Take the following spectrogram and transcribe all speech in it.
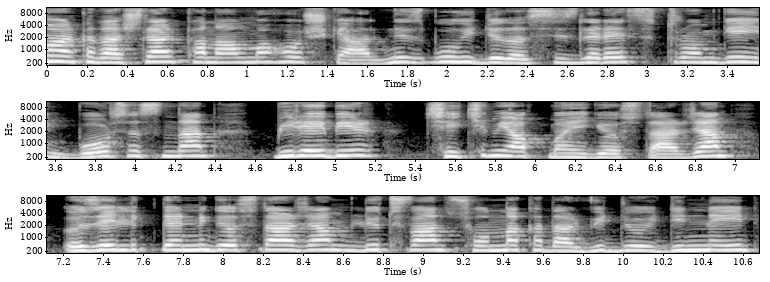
arkadaşlar kanalıma hoş geldiniz. Bu videoda sizlere Stromgain borsasından birebir çekim yapmayı göstereceğim. Özelliklerini göstereceğim. Lütfen sonuna kadar videoyu dinleyin.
